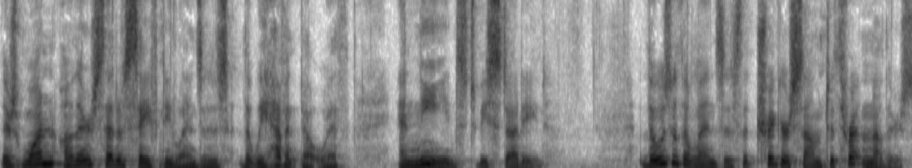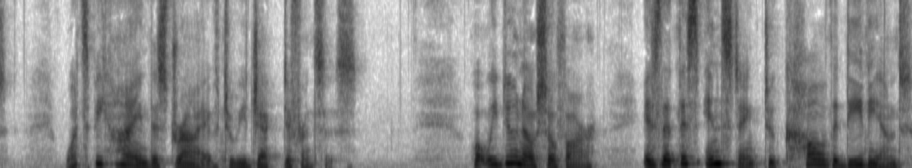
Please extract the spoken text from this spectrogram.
There's one other set of safety lenses that we haven't dealt with and needs to be studied. Those are the lenses that trigger some to threaten others. What's behind this drive to reject differences? What we do know so far is that this instinct to cull the deviant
